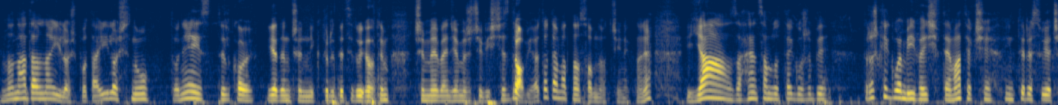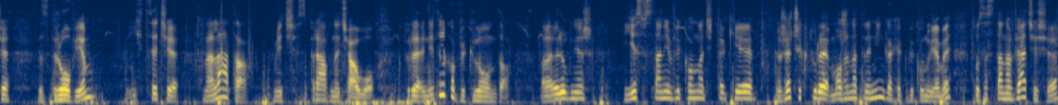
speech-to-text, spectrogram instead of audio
no nadal na ilość, bo ta ilość snu to nie jest tylko jeden czynnik, który decyduje o tym, czy my będziemy rzeczywiście zdrowi. Ale to temat na osobny odcinek, no nie? Ja zachęcam do tego, żeby troszkę głębiej wejść w temat, jak się interesujecie zdrowiem i chcecie na lata mieć sprawne ciało, które nie tylko wygląda, ale również jest w stanie wykonać takie rzeczy, które może na treningach jak wykonujemy, to zastanawiacie się,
